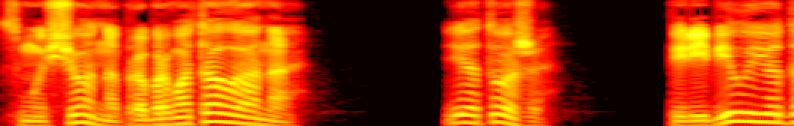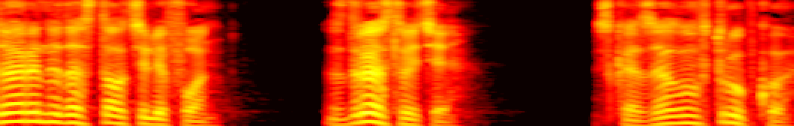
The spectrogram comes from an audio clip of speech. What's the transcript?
Смущенно пробормотала она. «Я тоже». Перебил ее Даррен и достал телефон. «Здравствуйте», — сказал он в трубку.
